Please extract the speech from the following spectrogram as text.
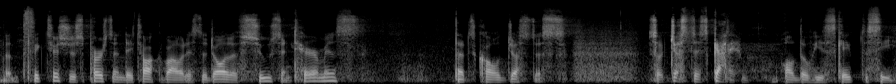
the fictitious person they talk about is the daughter of Zeus and Teremis. That's called justice. So justice got him, although he escaped the sea.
